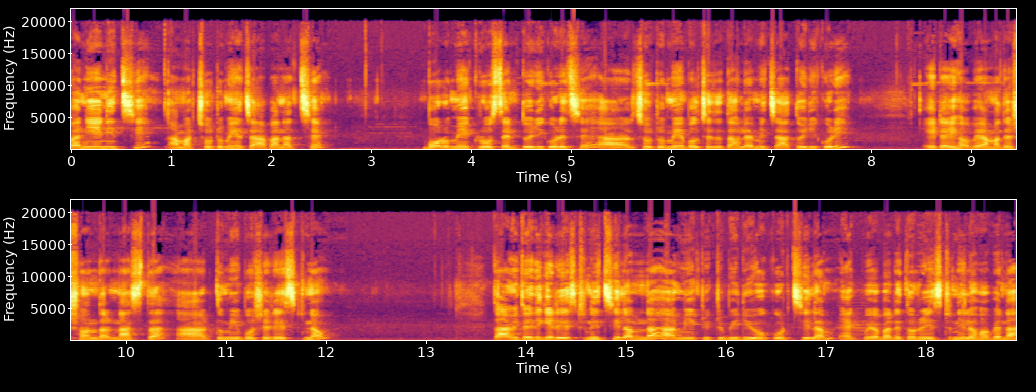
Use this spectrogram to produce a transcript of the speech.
বানিয়ে নিচ্ছি। আমার ছোট মেয়ে চা বানাচ্ছে। বড় মেয়ে ক্রোসেন্ট তৈরি করেছে আর ছোট মেয়ে বলছে যে, তাহলে আমি চা তৈরি করি। এটাই হবে আমাদের সন্ধ্যার নাস্তা। আর তুমি বসে রেস্ট নাও। তা আমি তো এদিকে রেস্ট নিচ্ছিলাম না, আমি একটু একটু ভিডিও করছিলাম। একবারে তো রেস্ট নিলে হবে না।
